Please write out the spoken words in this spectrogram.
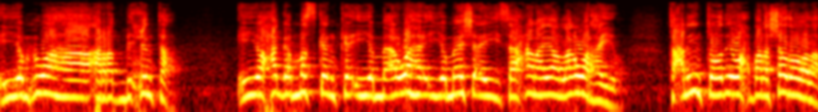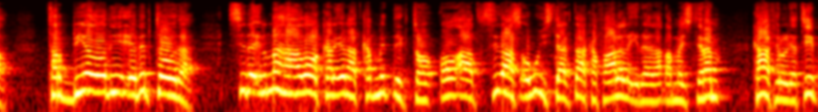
iyo muxuu ahaa arad bixinta iyo xagga maskanka iyo ma'waha iyo meesha ay saaxanayaan laga warhayo tacliintooda iyo waxbarashadooda tarbiyadooda iyo edabtooda sida ilmahaadoo kale inaad ka mid dhigto oo aad sidaas ugu istaagtaa kafaale la yidhahda dhamaystiran kafirulyatiim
